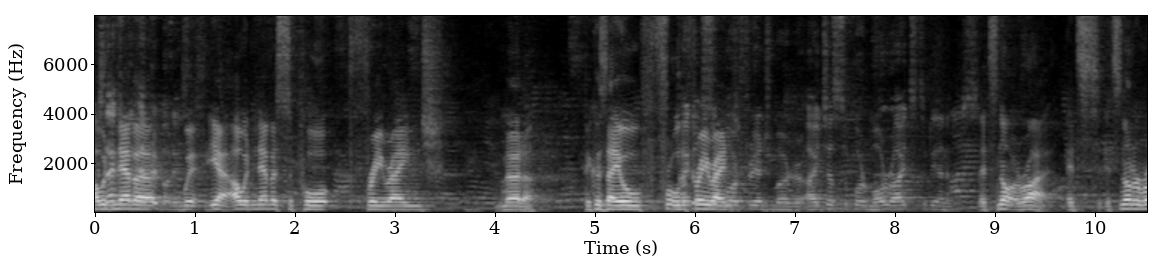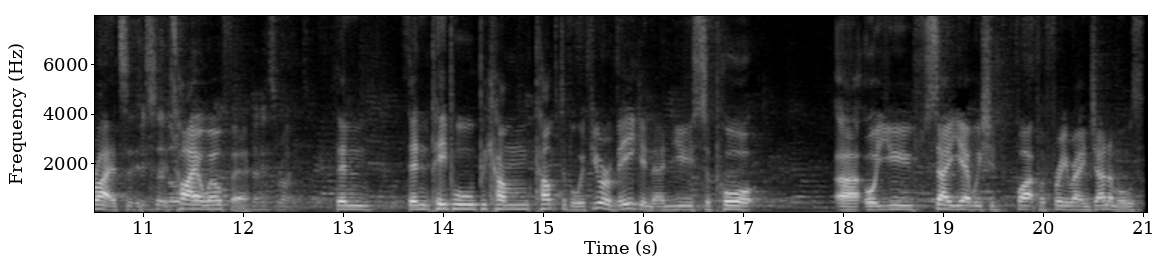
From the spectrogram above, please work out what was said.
I would Exactly, never, yeah, I would never support free range murder because they all, for all I the free range. support free range murder. I just support more rights to the animals. It's not a right. It's it's not a right. It's If it's, it's developing, higher welfare. Then it's right. Then then people become comfortable. If you're a vegan and you support. Uh, or you say, yeah, we should fight for free range animals,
